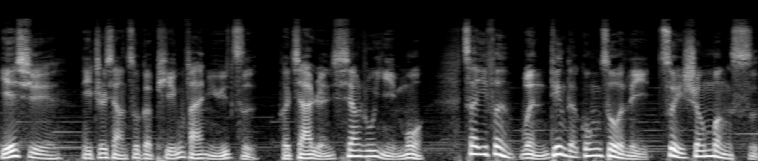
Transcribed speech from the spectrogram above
也许你只想做个平凡女子，和家人相濡以沫，在一份稳定的工作里醉生梦死。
